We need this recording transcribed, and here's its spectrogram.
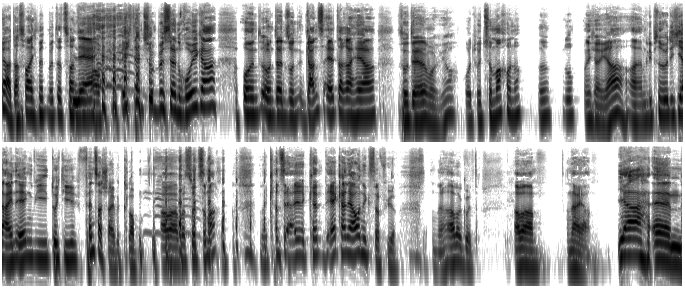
ja, das war ich mit Mitte 20 Ja. auch. Ich dann schon ein bisschen ruhiger und, und dann so ein ganz älterer Herr, so der, ja, was willst du machen, ne? So. Und ich, ja, ja, am liebsten würde ich hier einen irgendwie durch die Fensterscheibe kloppen. Aber was sollst du machen? Er, kann, er kann ja auch nichts dafür. Na, aber gut. Aber, naja. Ja, ähm,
